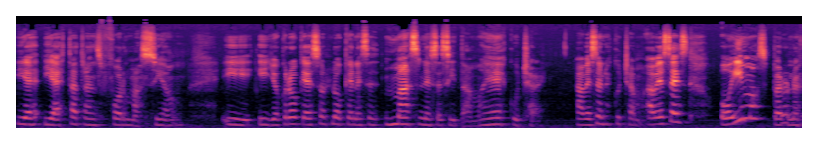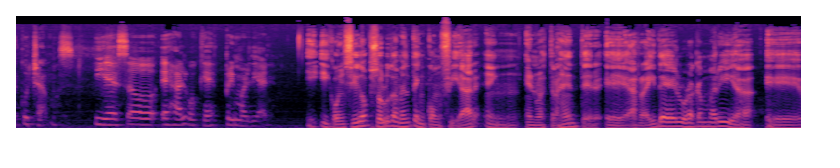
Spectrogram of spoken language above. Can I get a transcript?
y a, esta transformación. Y, yo creo que eso es lo que más necesitamos, es escuchar. A veces no escuchamos, a veces oímos, pero no escuchamos. Y eso es algo que es primordial. Y, coincido absolutamente en confiar en, nuestra gente. Eh, a raíz del huracán María, eh,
